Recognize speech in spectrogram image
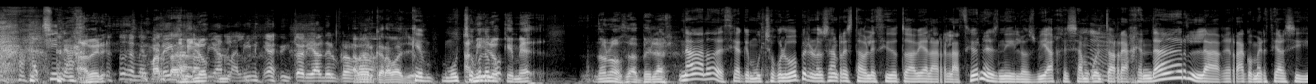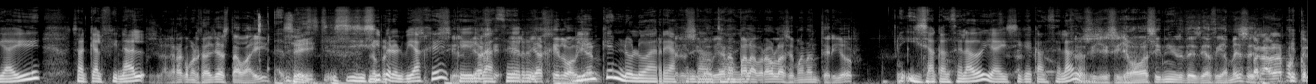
a China. a ver, Marta, queréis a mí lo- la línea editorial del A programa. ver, Caraballo. Que mucho a mí lo que me... No, no, a velar. Nada, no, decía que mucho globo, pero no se han restablecido todavía las relaciones, ni los viajes se han vuelto a reagendar, la guerra comercial sigue ahí, o sea que al final... Pues la guerra comercial ya estaba ahí. Sí, Sí, sí, sí, No, pero el viaje Si el que iba a viaje- hacer el viaje lo habían- Blinken no lo ha Pero si lo reagendado habían todavía. apalabrado la semana anterior. Y se ha cancelado y ahí sigue cancelado. Pero si, si llevaba sin ir desde hacía meses. Van a hablar por Que como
